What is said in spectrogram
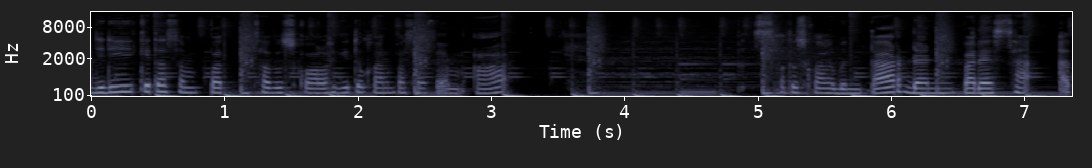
Jadi kita sempat satu sekolah gitu kan pas SMA satu sekolah bentar dan pada saat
